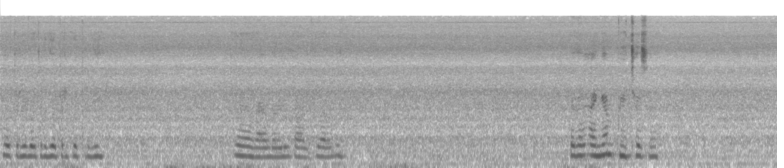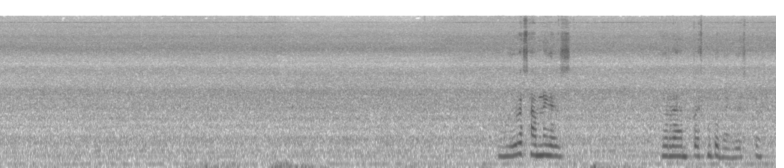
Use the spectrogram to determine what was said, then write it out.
उतर गई उतर गई उतर गई उतर गई। पीछे से। मेरे सामने गए रैम पे इसमें देंगे इस पर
